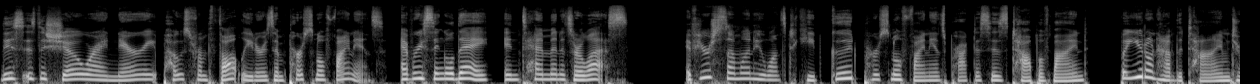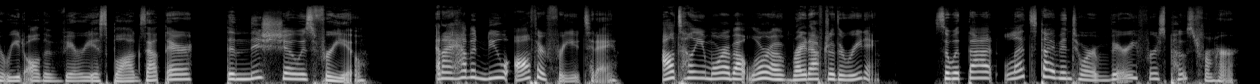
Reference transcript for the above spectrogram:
This is the show where I narrate posts from thought leaders in personal finance every single day in 10 minutes or less. If you're someone who wants to keep good personal finance practices top of mind, but you don't have the time to read all the various blogs out there, then this show is for you. And I have a new author for you today. I'll tell you more about Laura right after the reading. So, with that, let's dive into our very first post from her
